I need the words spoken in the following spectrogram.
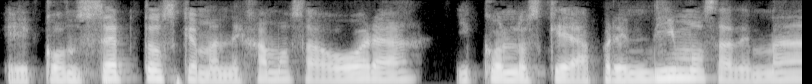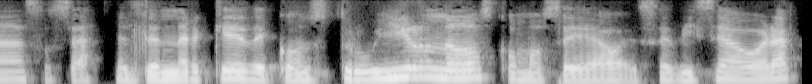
eh, conceptos que manejamos ahora y con los que aprendimos además, o sea, el tener que deconstruirnos, como se, se dice ahora,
